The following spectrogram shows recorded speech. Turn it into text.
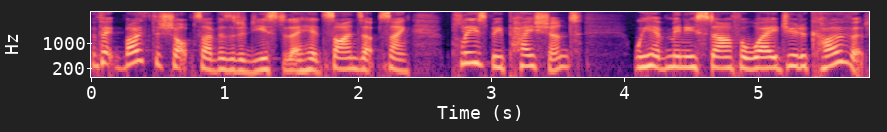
In fact, both the shops I visited yesterday had signs up saying, please be patient. We have many staff away due to COVID.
